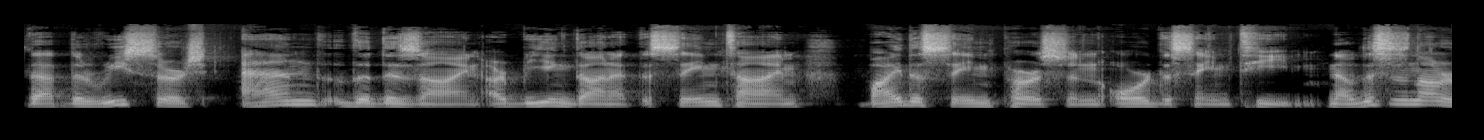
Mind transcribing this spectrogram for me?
that the research and the design are being done at the same time by the same person or the same team. Now, this is not a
